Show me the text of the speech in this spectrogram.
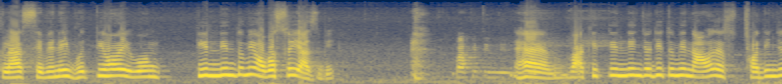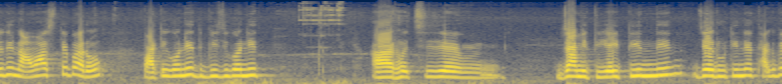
ক্লাস সেভেনেই ভর্তি হয় এবং তিন দিন তুমি অবশ্যই আসবে। হ্যাঁ বাকি তিন দিন যদি তুমি নাও ছদিন যদি নাও আসতে পারো পাটিগণিত বীজগণিত আর হচ্ছে যে উম, জ্যামিতি এই তিন দিন যে রুটিনে থাকবে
